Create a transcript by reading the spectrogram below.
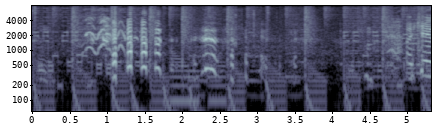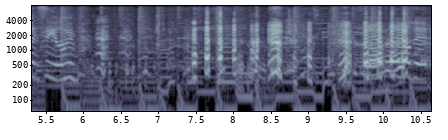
see. I can't see. Let me. Is it on there? Nailed it.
